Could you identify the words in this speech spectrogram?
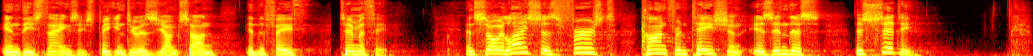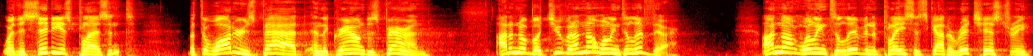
in these things. He's speaking to his young son in the faith, Timothy. And so Elisha's first confrontation is in this, this city, where the city is pleasant, but the water is bad and the ground is barren. I don't know about you, but I'm not willing to live there. I'm not willing to live in a place that's got a rich history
